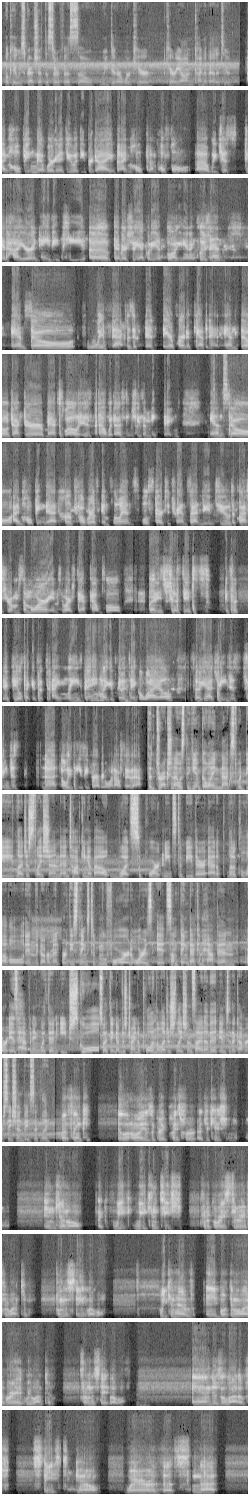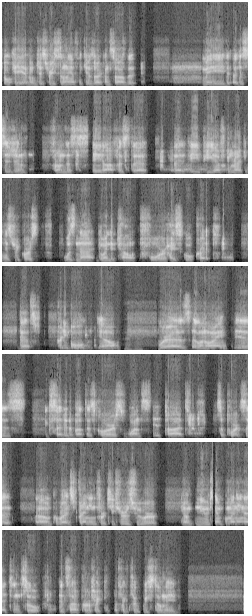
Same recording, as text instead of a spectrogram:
okay, we scratched at the surface, so we did our work here, carry on kind of attitude? I'm hoping that we're going to do a deeper dive. I'm hope I'm hopeful. Uh, we just did hire an AVP of diversity, equity, and belonging and inclusion, and so with that position, they are part of cabinet. And so Dr. Maxwell is now with us, and she's amazing. And so I'm hoping that her power of influence will start to transcend into the classroom some more, into our staff council. But it's just, it's it's a it feels like it's a timely thing like it's going to take a while so yeah changes changes not always easy for everyone. I'll say that. The direction I was thinking of going next would be legislation and talking about what support needs to be there at a political level in the government for these things to move forward, or is it something that can happen or is happening within each school? So I think I'm just trying to pull in the legislation side of it into the conversation, basically. I think Illinois is a great place for education in general. Like we we can teach critical race theory if we want to from the state level. We can have any book in the library we want to from the state level. Mm-hmm. And there's a lot of states, you know, where that's not okay. I mean, just recently, I think it was Arkansas that made a decision from the state office that that AP African American history course was not going to count for high school credit. That's pretty bold, you know. Mm-hmm. Whereas Illinois is excited about this course, wants it taught, supports it, um, provides training for teachers who are you know new to implementing it, and so it's not perfect. I think that we still need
